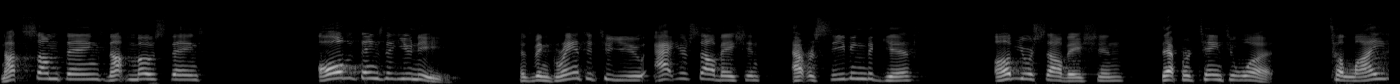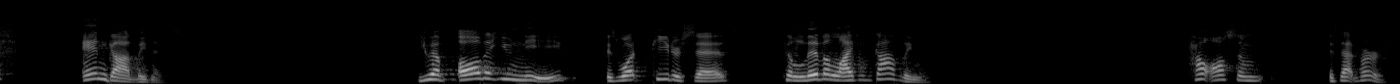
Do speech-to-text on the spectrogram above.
Not some things, not most things, all the things that you need has been granted to you at your salvation, at receiving the gift of your salvation that pertain to what? To life and godliness. You have all that you need, is what Peter says, to live a life of godliness. How awesome is that verse?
